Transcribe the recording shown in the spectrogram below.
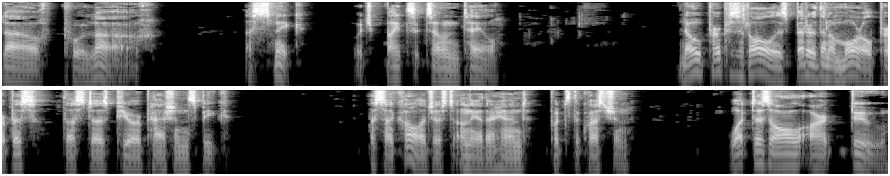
l'art pour l'art, a snake which bites its own tail. No purpose at all is better than a moral purpose, thus does pure passion speak. A psychologist, on the other hand, puts the question, What does all art do?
